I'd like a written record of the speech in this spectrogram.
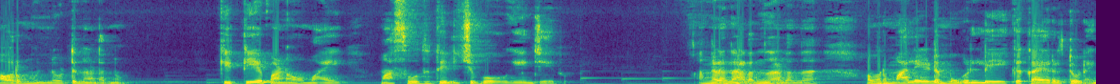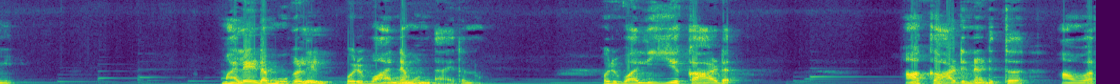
അവർ മുന്നോട്ട് നടന്നു. കിട്ടിയ പണവുമായി മസൂദ് തിരിച്ചു പോവുകയും ചെയ്തു. അങ്ങനെ നടന്ന് നടന്ന് അവർ മലയുടെ മുകളിലേക്ക് കയറി തുടങ്ങി. മലയുടെ മുകളിൽ ഒരു വനമുണ്ടായിരുന്നു. ഒരു വലിയ കാട്. ആ കാടിനടുത്ത് അവർ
